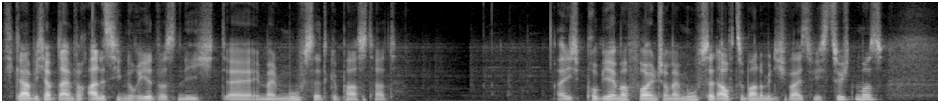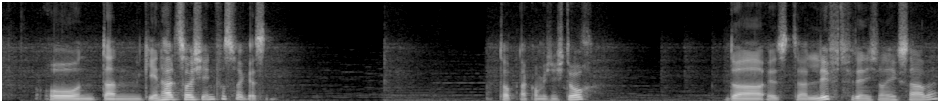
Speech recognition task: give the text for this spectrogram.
Ich glaube, ich habe da einfach alles ignoriert, was nicht äh, in mein Moveset gepasst hat. Weil ich probiere immer vorhin schon mein Moveset aufzubauen, damit ich weiß, wie ich es züchten muss. Und dann gehen halt solche Infos vergessen. Top, da komme ich nicht durch. Da ist der Lift, für den ich noch nichts habe.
